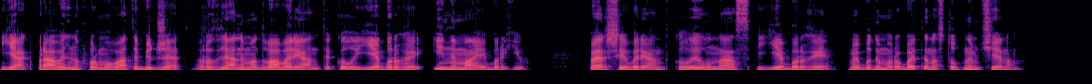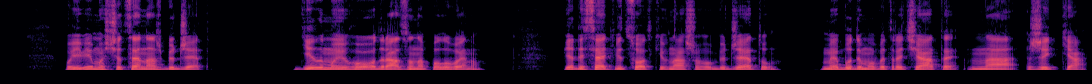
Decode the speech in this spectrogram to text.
Як правильно формувати бюджет? Розглянемо два варіанти, коли є борги і немає боргів. Перший варіант, коли у нас є борги. Ми будемо робити наступним чином. Уявімо, що це наш бюджет. Ділимо його одразу на половину. 50% нашого бюджету ми будемо витрачати на життя.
